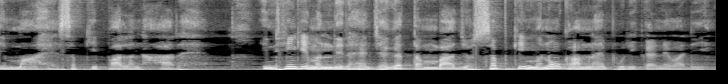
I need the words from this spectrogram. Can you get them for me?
ये माँ है, सबकी पालनहार है। इन्हीं के मंदिर हैं, जगत अम्बा जो सबकी मनोकामनाएँ पूरी करने वाली है।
